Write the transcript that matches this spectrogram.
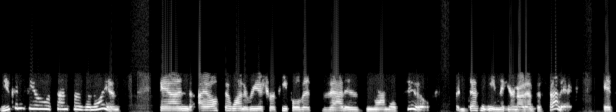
you can feel a sense of annoyance. And I also want to reassure people that that is normal too. It doesn't mean that you're not empathetic. It's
